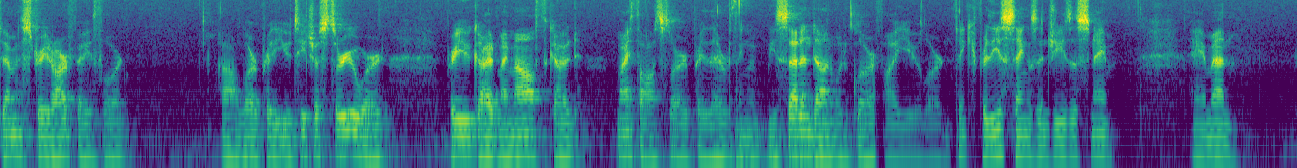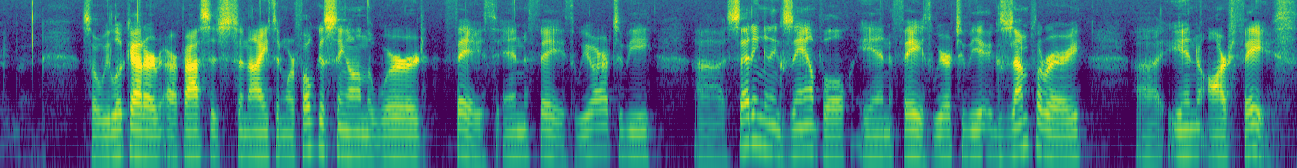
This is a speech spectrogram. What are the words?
demonstrate our faith, Lord. Uh, Lord, pray that you teach us through your word. Pray you guide my mouth, guide my thoughts, Lord. Pray that everything would be said and done would glorify you, Lord. Thank you for these things in Jesus' name. Amen. So we look at our, our passage tonight, and we're focusing on the word faith. In faith, we are to be uh, setting an example in faith. We are to be exemplary uh, in our faith.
